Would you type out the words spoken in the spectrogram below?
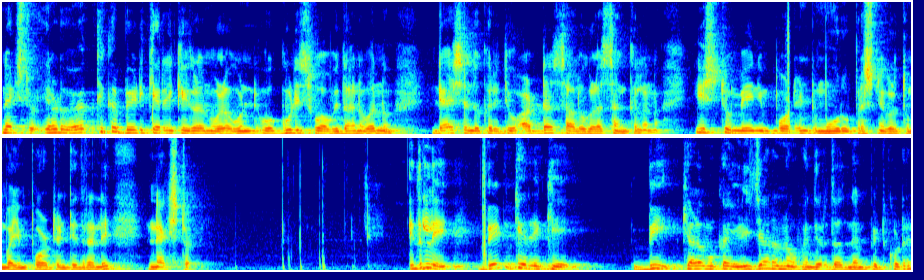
ನೆಕ್ಸ್ಟ್ ಎರಡು ವೈಯಕ್ತಿಕ ಬೇಡಿಕೆ ರೇಖೆಗಳನ್ನು ಒಳಗೊಂಡು, ಒಗ್ಗೂಡಿಸುವ ವಿಧಾನವನ್ನು ಡ್ಯಾಶ್ ಎಂದು ಕರಿತೀವಿ. ಅಡ್ಡ ಸಾಲುಗಳ ಸಂಕಲನ. ಇಷ್ಟು ಮೇನ್ ಇಂಪಾರ್ಟೆಂಟ್ ಮೂರು ಪ್ರಶ್ನೆಗಳು ತುಂಬ ಇಂಪಾರ್ಟೆಂಟ್ ಇದರಲ್ಲಿ. ನೆಕ್ಸ್ಟ್ ಇದರಲ್ಲಿ ಬೇಡಿಕೆ ರೇಖೆ ಬಿ ಕೆಳಮುಖ ಇಳಿಜಾರನ್ನು ಹೊಂದಿರುತ್ತದೆ ನೆನಪಿಟ್ಕೊಡ್ರಿ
